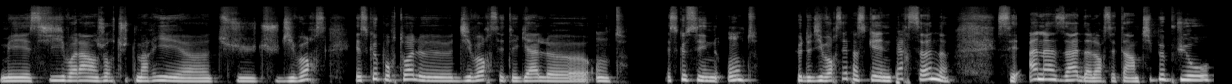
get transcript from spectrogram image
mais si voilà un jour tu te maries et euh, tu, tu divorces, est-ce que pour toi le divorce est égal euh, honte? Est-ce que c'est une honte que de divorcer? Parce qu'il y a une personne, c'est Anazad, alors c'était un petit peu plus haut,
